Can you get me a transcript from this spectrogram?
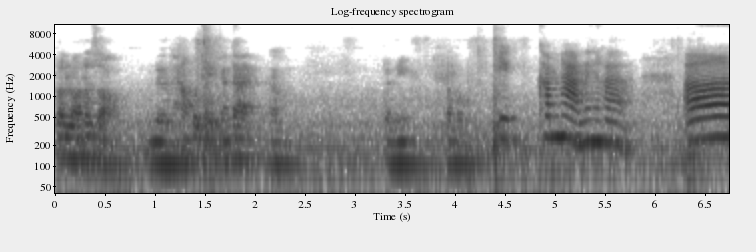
ทดลองทดสอบ หรือทำโปรเจกต์กันได้ครับ ตัวนี้ครับผมอีกคำถามหนึ่งค่ะเอ่อ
